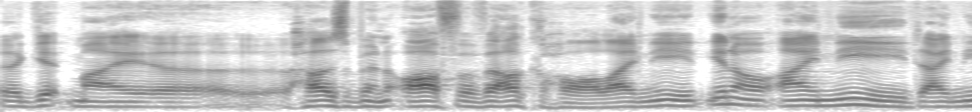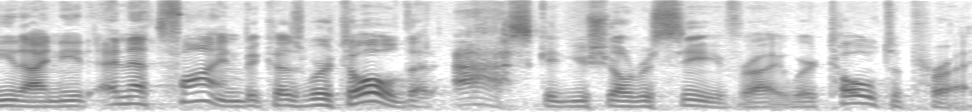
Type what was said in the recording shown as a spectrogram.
uh, get my uh, husband off of alcohol. I need, you know, I need, I need, I need. And that's fine because we're told that ask and you shall receive, right? We're told to pray.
